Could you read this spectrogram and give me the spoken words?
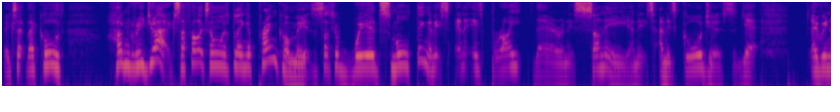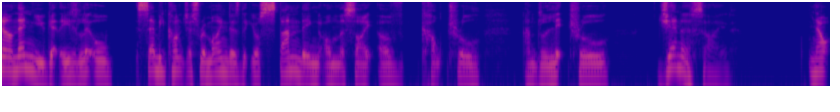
except they're called Hungry Jacks. I felt like someone was playing a prank on me. It's such a weird small thing, and it's and it's bright there, and it's sunny, and it's and it's gorgeous. Yet every now and then you get these little semi-conscious reminders that you're standing on the site of cultural and literal genocide. Now,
